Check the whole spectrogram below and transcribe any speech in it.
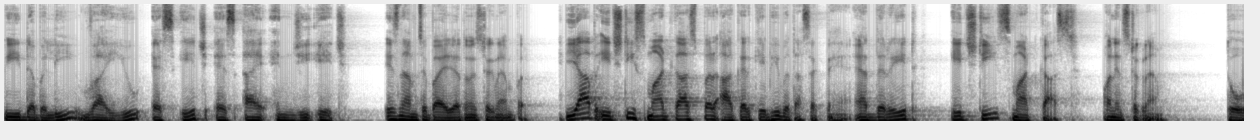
P W Y U S H S I N G H इस नाम से पाया जाता हूँ इंस्टाग्राम पर। या आप एच टी स्मार्ट कास्ट पर आकर के भी बता सकते हैं at the rate H T smart cast on Instagram तो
